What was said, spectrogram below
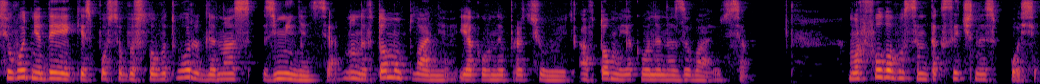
Сьогодні деякі способи словотвору для нас зміняться. Ну, не в тому плані, як вони працюють, а в тому, як вони називаються. Морфолого-синтаксичний спосіб.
